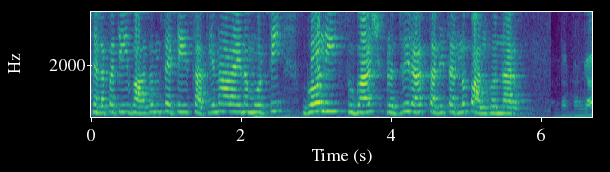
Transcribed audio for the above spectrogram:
చలపతి వాసంశెట్టి సత్యనారాయణమూర్తి గోలి సుభాష్ పృథ్వీరాజ్ తదితరులు పాల్గొన్నారు. సందర్భంగా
